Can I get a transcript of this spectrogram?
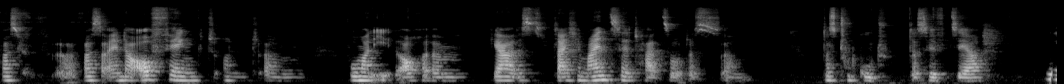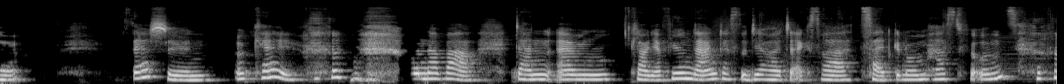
was, äh, was einen da auffängt und ähm, wo man auch ähm, ja das gleiche Mindset hat. So, das, ähm, das tut gut. Das hilft sehr. Ja. Sehr schön. Okay. Wunderbar. Dann, ähm, Claudia, vielen Dank, dass du dir heute extra Zeit genommen hast für uns.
